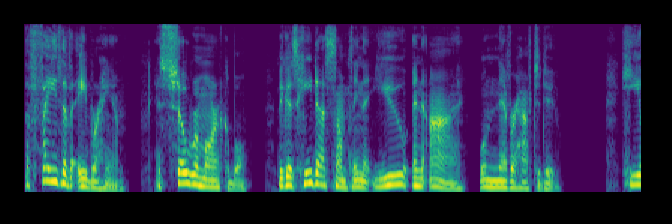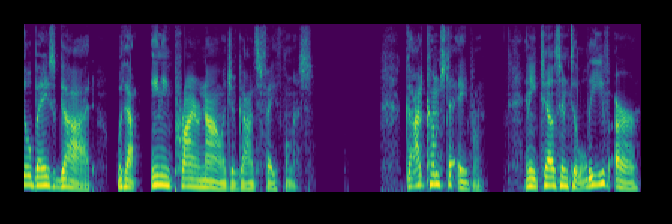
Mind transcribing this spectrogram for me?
The faith of Abraham is so remarkable because he does something that you and I will never have to do. He obeys God without any prior knowledge of God's faithfulness. God comes to Abram and he tells him to leave Ur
